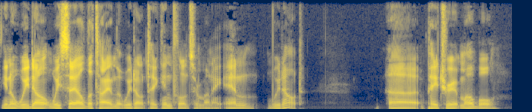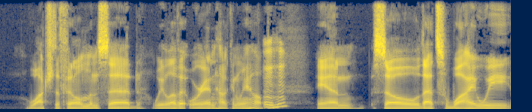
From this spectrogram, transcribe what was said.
you know, we don't, we say all the time that we don't take influencer money, and we don't. Uh, Patriot Mobile watched the film and said, We love it. We're in. How can we help? And so that's why we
